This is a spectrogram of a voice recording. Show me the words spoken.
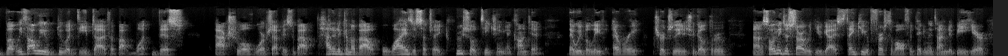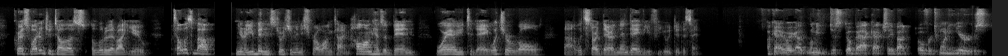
But we thought we would do a deep dive about what this actual workshop is about. How did it come about? Why is this such a crucial teaching and content that we believe every church leader should go through? Uh, so let me just start with you guys. Thank you, first of all, for taking the time to be here. Chris, why don't you tell us a little bit about you? Tell us about, you know, you've been in stewardship ministry for a long time. How long has it been? Where are you today? What's your role? Uh, let's start there. And then, Dave, if you would do the same. Okay, let me just go back actually about over 20 years.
